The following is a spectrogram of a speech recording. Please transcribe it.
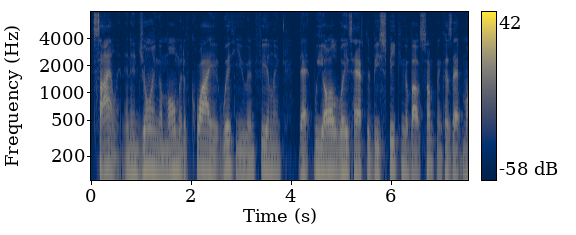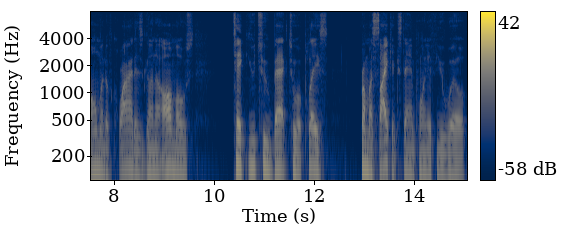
silent and enjoying a moment of quiet with you and feeling that we always have to be speaking about something because that moment of quiet is going to almost take you two back to a place from a psychic standpoint, if you will,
